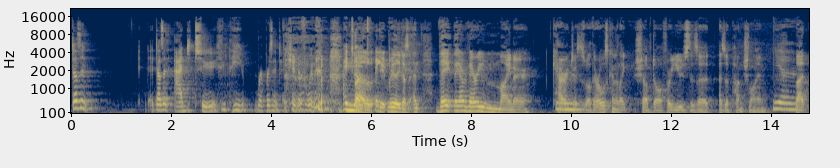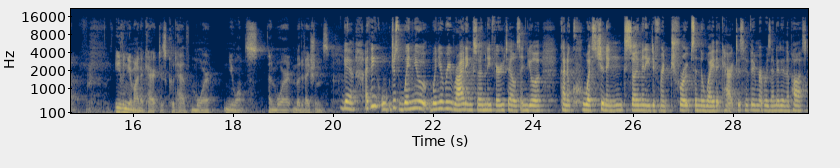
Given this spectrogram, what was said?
doesn't it doesn't add to the representation of women. I don't no, think. it really doesn't. And they they are very minor characters mm. as well. They're always kind of like shoved off or used as a as a punchline. Yeah. But even your minor characters could have more nuance and more motivations. Yeah, I think just when you're when you're rewriting so many fairy tales and you're kind of questioning so many different tropes and the way that characters have been represented in the past,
